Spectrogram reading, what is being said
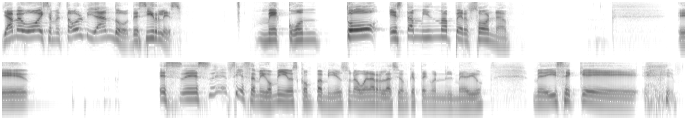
Ya me voy, se me estaba olvidando decirles, me contó esta misma persona. Eh, es, es, sí, es amigo mío, es compa mío, es una buena relación que tengo en el medio. Me dice que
